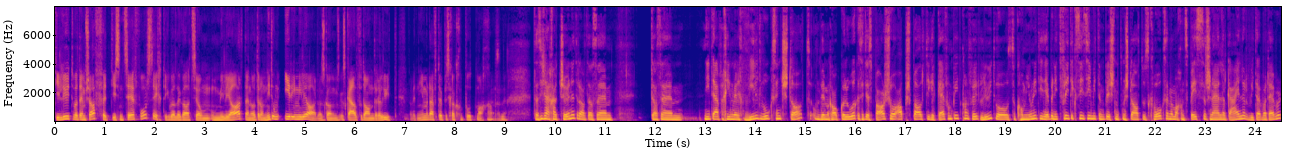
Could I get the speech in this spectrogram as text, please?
die Leute, die dem arbeiten, die sind sehr vorsichtig, weil da geht es ja um, um, Milliarden, oder? Und nicht um ihre Milliarden, es geht um das Geld von anderen Leuten. Da wird niemand auf etwas kaputt machen. Das ist eigentlich auch das Schöne daran, dass, ähm, dass ähm, nicht einfach irgendwelcher Wildwuchs entsteht. Und wenn man gerade schauen, es hat ja ein paar schon Abspaltungen gegeben vom Bitcoin für Leute, die aus der Community eben nicht zufrieden waren mit dem, mit dem Status quo, gesagt, wir machen es besser, schneller, geiler, whatever.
